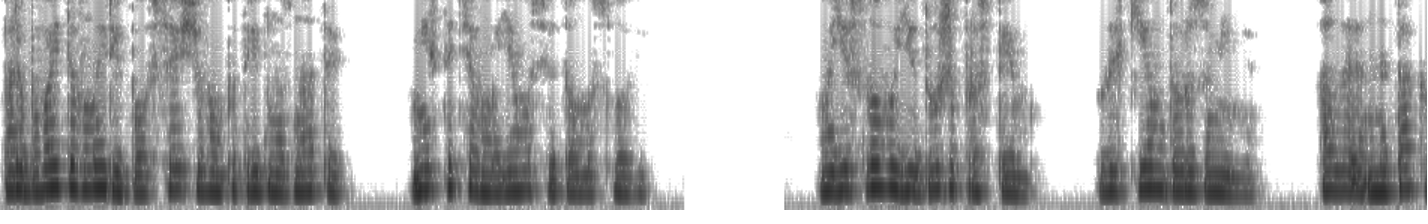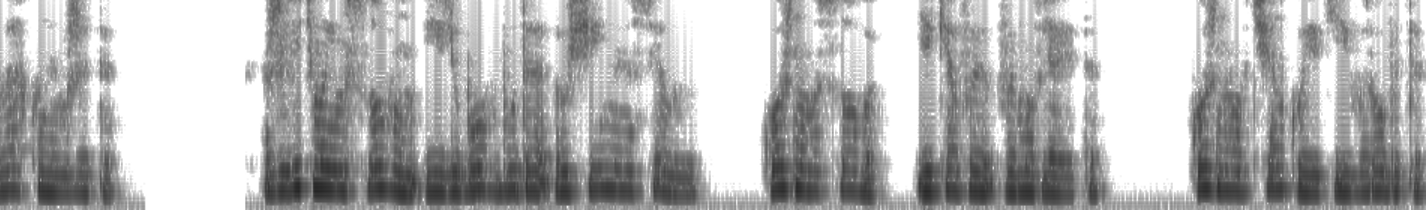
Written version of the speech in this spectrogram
Перебувайте в мирі, бо все, що вам потрібно знати, міститься в моєму святому слові. Моє слово є дуже простим, легким до розуміння, але не так легко ним жити. Живіть моїм словом, і любов буде рушійною силою кожного слова, яке ви вимовляєте, кожного вчинку, який ви робите,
